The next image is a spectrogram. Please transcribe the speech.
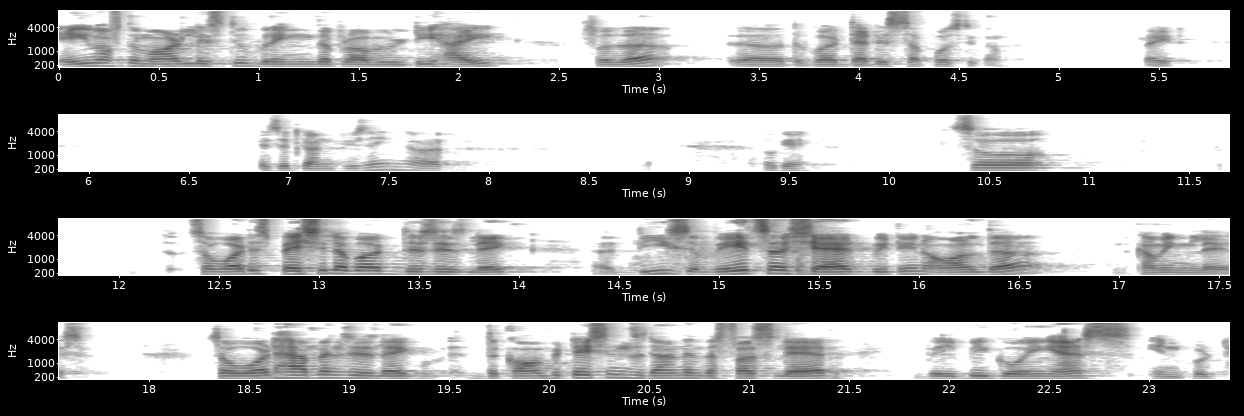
aim of the model is to bring the probability high for the uh, the word that is supposed to come, right? Is it confusing or okay? So so what is special about this is like uh, these weights are shared between all the coming layers. So what happens is like the computations done in the first layer will be going as input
